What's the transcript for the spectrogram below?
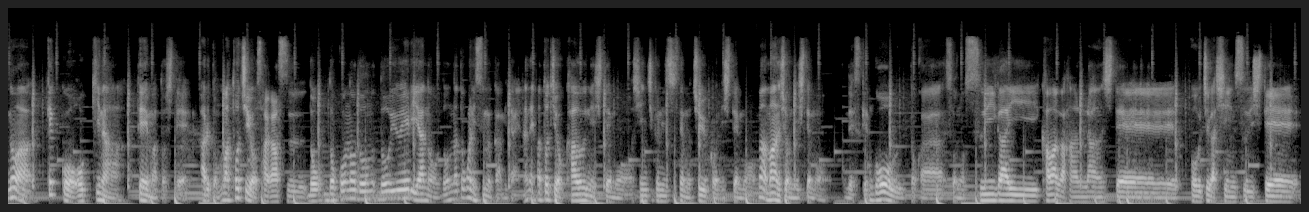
のは結構大きなテーマとしてあると、まあ、土地を探す。どこのどういうエリアのどんなとこに住むかみたいな。ね、まあ、土地を買うにしても新築にしても中古にしても、まあ、マンションにしてもですけど。豪雨とかその水害川が氾濫してお家が浸水して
